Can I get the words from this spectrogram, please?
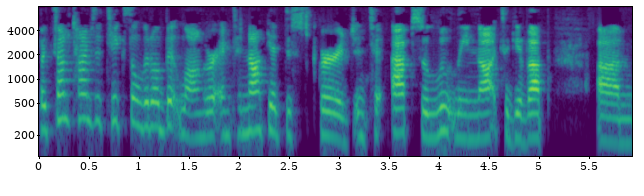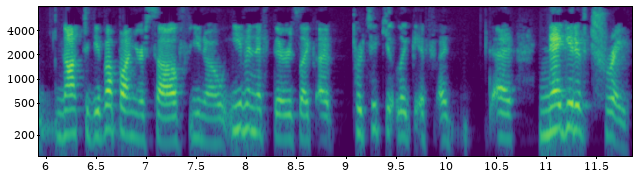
but sometimes it takes a little bit longer and to not get discouraged and to absolutely not to give up um, not to give up on yourself, you know, even if there's like a particular, like if a, a negative trait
